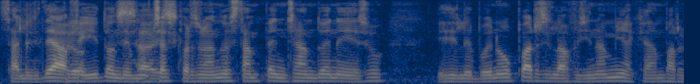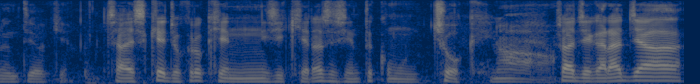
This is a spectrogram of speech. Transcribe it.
salir de Pero, AFID, donde ¿sabes muchas personas no están pensando en eso, y decirles, bueno, parce, la oficina mía queda en Barrio Antioquia. ¿Sabes qué? Yo creo que ni siquiera se siente como un choque. No. O sea, llegar allá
